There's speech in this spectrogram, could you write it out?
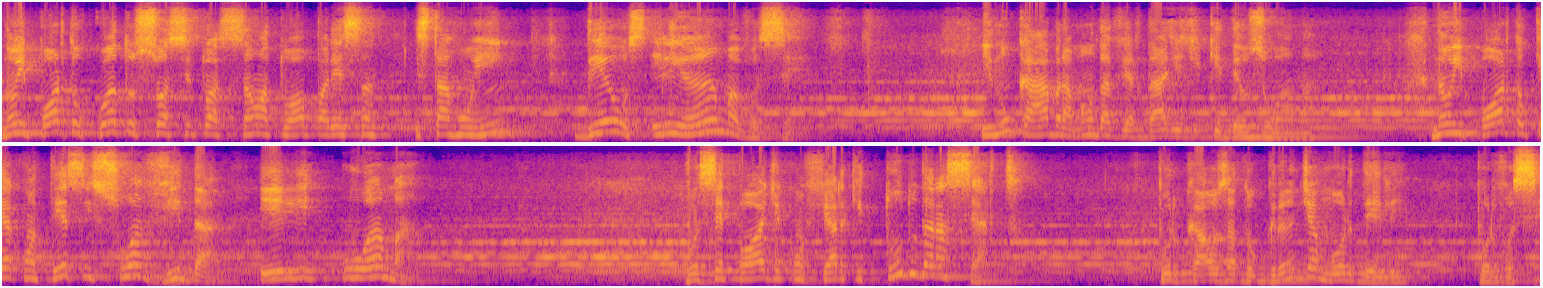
Não importa o quanto sua situação atual pareça estar ruim, Deus, Ele ama você. E nunca abra mão da verdade de que Deus o ama. Não importa o que aconteça em sua vida, Ele o ama. Você pode confiar que tudo dará certo por causa do grande amor dele por você.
